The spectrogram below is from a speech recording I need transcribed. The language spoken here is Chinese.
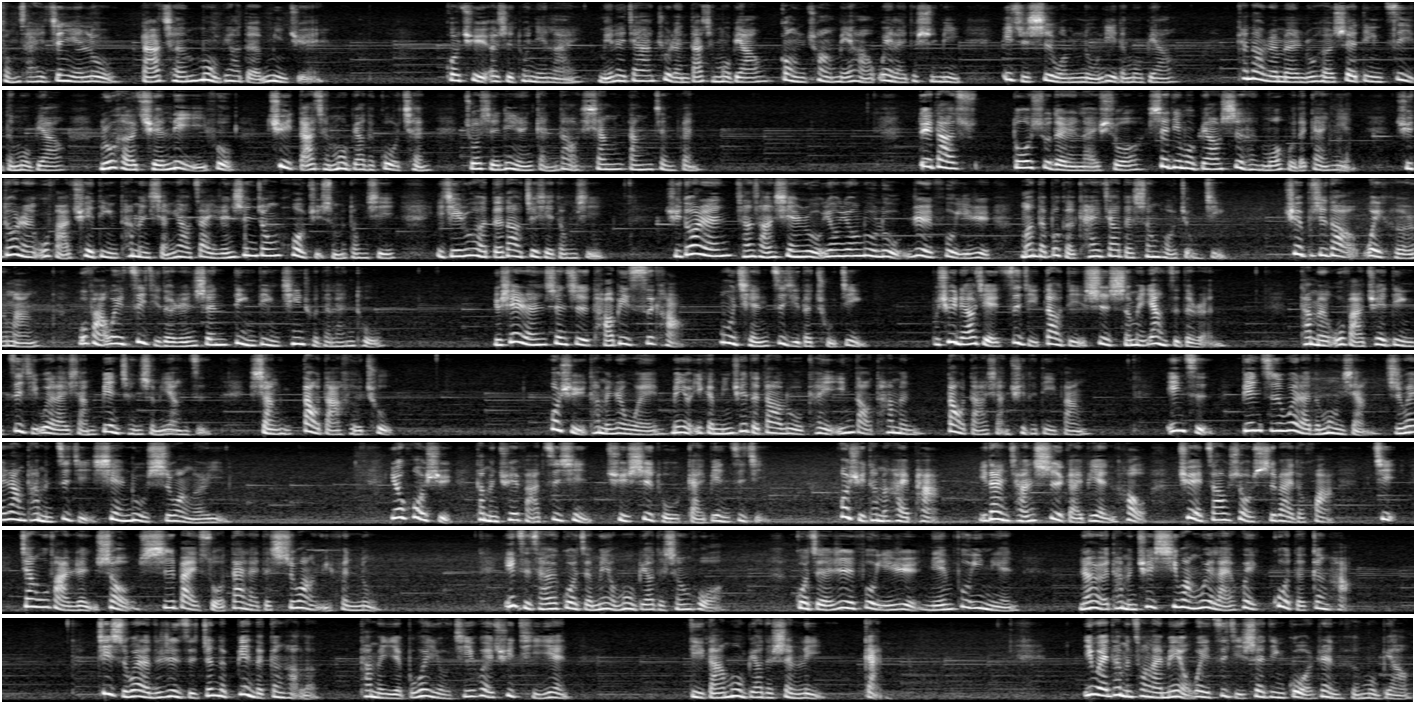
总裁箴言录达成目标的秘诀。过去二十多年来，美乐家助人达成目标、共创美好未来的使命，一直是我们努力的目标。看到人们如何设定自己的目标，如何全力以赴去达成目标的过程，着实令人感到相当振奋。对大多数的人来说，设定目标是很模糊的概念。许多人无法确定他们想要在人生中获取什么东西，以及如何得到这些东西。许多人常常陷入庸庸碌碌、日复一日、忙得不可开交的生活窘境，却不知道为何而忙，无法为自己的人生定定清楚的蓝图。有些人甚至逃避思考目前自己的处境，不去了解自己到底是什么样子的人。他们无法确定自己未来想变成什么样子，想到达何处。或许他们认为没有一个明确的道路可以引导他们到达想去的地方，因此编织未来的梦想只会让他们自己陷入失望而已。又或许他们缺乏自信去试图改变自己，或许他们害怕一旦尝试改变后却遭受失败的话，即。将无法忍受失败所带来的失望与愤怒，因此才会过着没有目标的生活，过着日复一日、年复一年。然而，他们却希望未来会过得更好。即使未来的日子真的变得更好了，他们也不会有机会去体验抵达目标的胜利感，因为他们从来没有为自己设定过任何目标。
